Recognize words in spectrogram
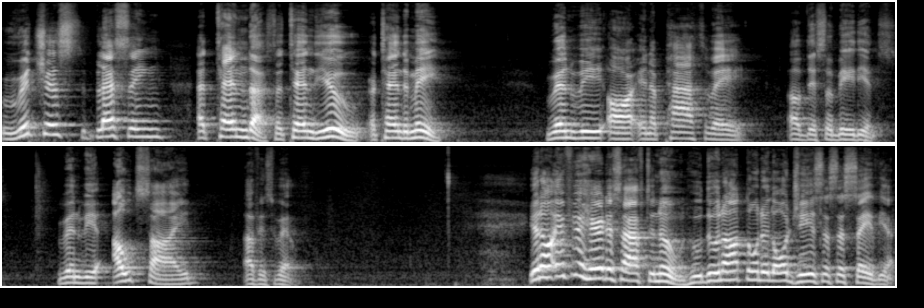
richest blessing attend us, attend you, attend me when we are in a pathway of disobedience, when we're outside of His will. You know, if you're here this afternoon who do not know the Lord Jesus as Savior,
